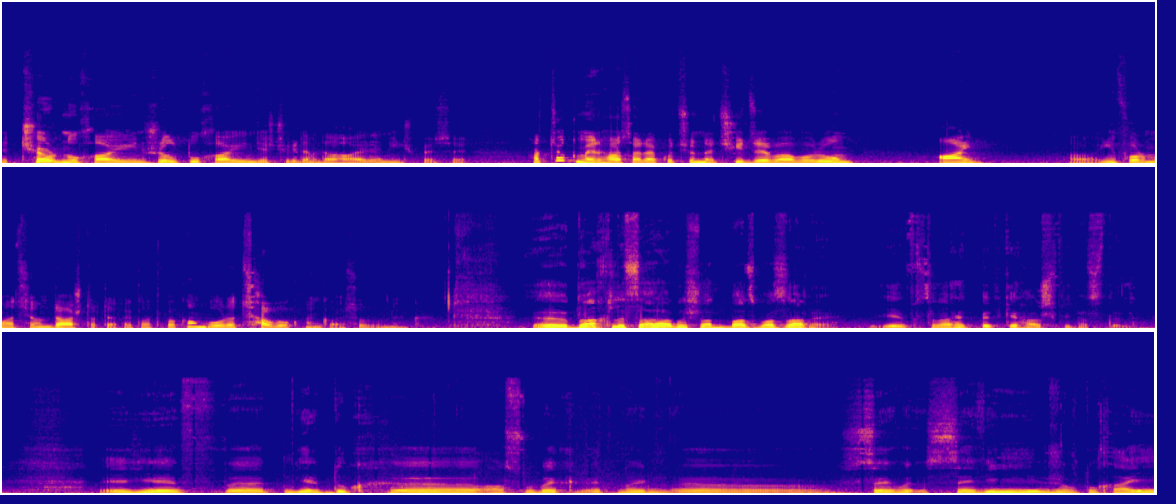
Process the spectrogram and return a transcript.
այդ չեռնուխային, ժլտուխային, ես չգիտեմ դա հայերեն ինչպես է։ Արդյոք մեր հասարակությունը չի ձևավորում այն ինֆորմացիոն դաշտը տեղեկատվական, որը ցավոք մենք այսօր ունենք։ Նախ լսարանը շատ բազմազան է եւ սրա հետ պետք է հաշվի նստել։ Եվ երբ դուք ասում եք այդ նույն սևի, ժլտուխայի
